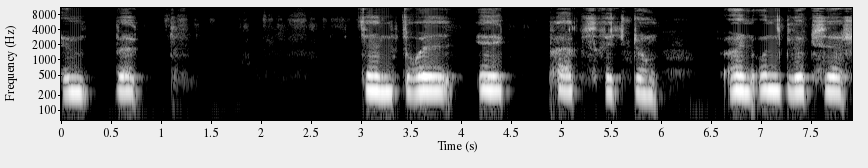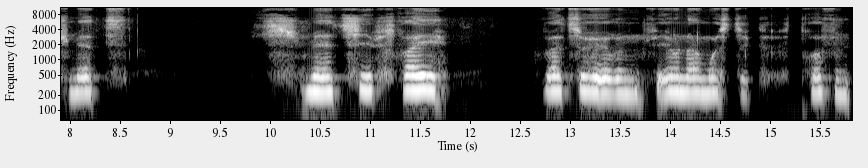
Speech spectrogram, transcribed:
im Becken den Richtung. Ein unglücklicher Schmerz, Schmerzschrei war zu hören. Fiona musste getroffen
